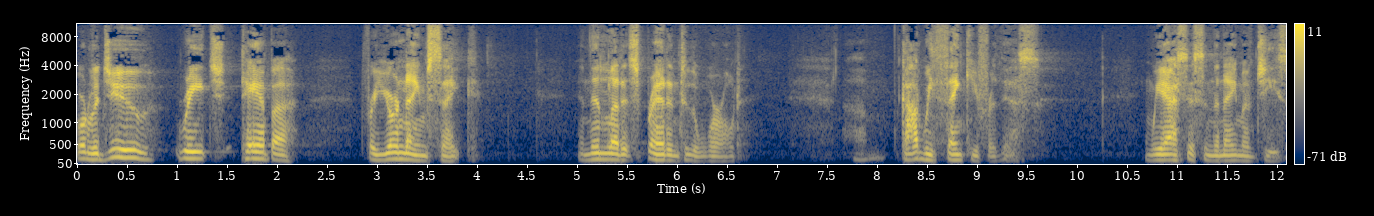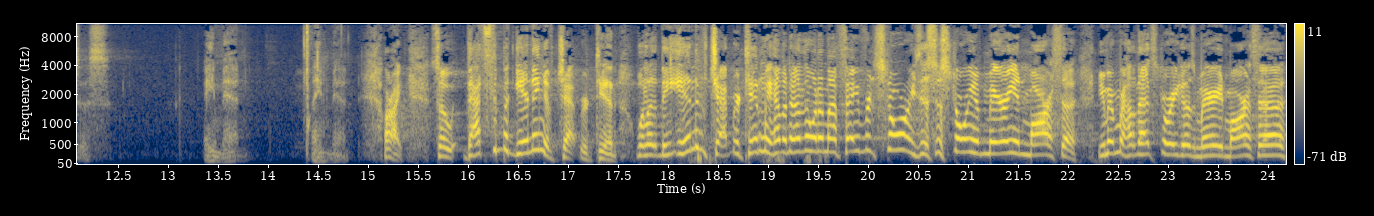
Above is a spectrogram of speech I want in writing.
Lord, would you reach Tampa for your name's sake? and then let it spread into the world. Um, God, we thank you for this. And we ask this in the name of Jesus. Amen. Amen. All right, so that's the beginning of chapter 10. Well, at the end of chapter 10, we have another one of my favorite stories. It's the story of Mary and Martha. You remember how that story goes? Mary and Martha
